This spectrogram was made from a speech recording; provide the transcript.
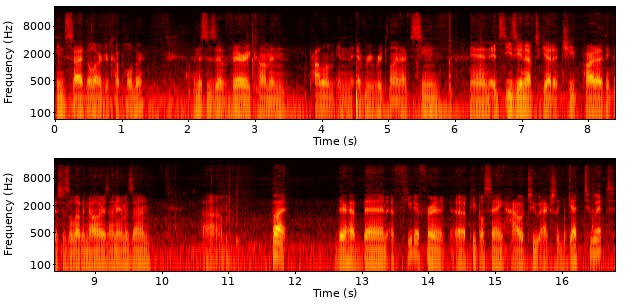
inside the larger cup holder. And this is a very common problem in every Ridgeline I've seen. And it's easy enough to get a cheap part. I think this was $11 on Amazon. Um, but there have been a few different uh, people saying how to actually get to it.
